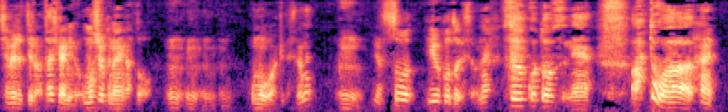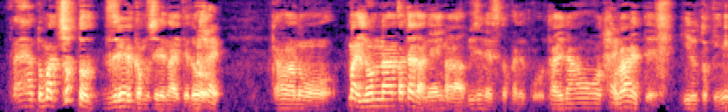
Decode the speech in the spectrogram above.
喋るっていうのは確かに面白くないなとうんうんうん思うわけですよね。うん。うん。いや、そういうことですよね。そういうことですね。あとは、はい。えっと、まあちょっとずれるかもしれないけど、はい。あの、まあいろんな方がね、今ビジネスとかでこう対談を取られているときに、うん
